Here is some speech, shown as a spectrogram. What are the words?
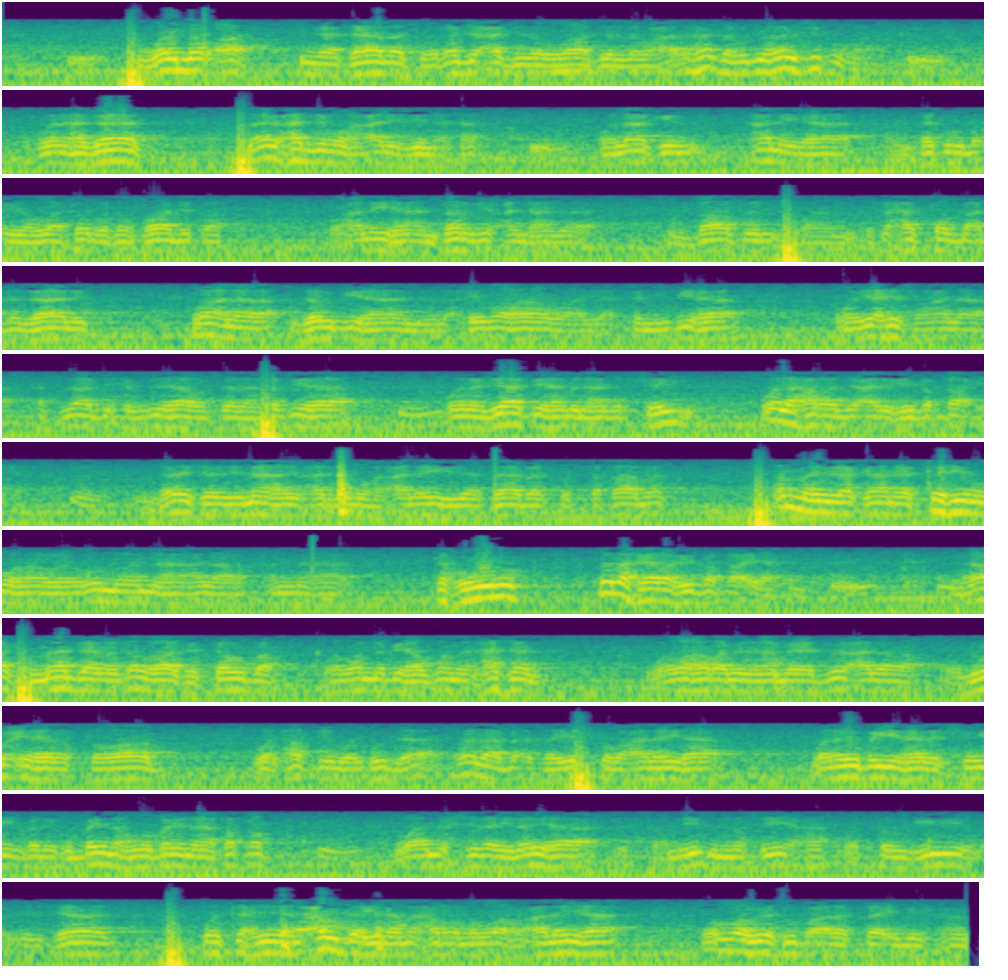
والمرأة إذا تابت ورجعت إلى الله جل وعلا فزوجها يمسكها. وكونها زنت لا يحرمها عليه زناها ولكن عليها أن تتوب إلى الله توبة صادقة. وعليها أن ترجع عن هذا الباطل وأن تتحفظ بعد ذلك وعلى زوجها أن يلاحظها وأن يعتني بها وان يحرص على أسباب حفظها وسلامتها ونجاتها من هذا الشيء ولا حرج عليه في بقائها. فليس زناها يحرمها عليه إذا تابت واستقامت. أما إذا كان يتهمها ويظن أنها على أنها تخونه فلا خير في بقائها. لكن ما دامت أظهرت التوبة وظن بها الظن الحسن وظهر منها ما يدل على رجوعها إلى الصواب والحق والهدى فلا بأس أن يستر عليها ولا يبين هذا الشيء بل يكون بينه وبينها فقط وأن يحسن إليها بالنصيحه والتوجيه والإرشاد والتحليل العودة إلى ما حرم الله عليها. والله يتوب على التائبين سبحانه.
